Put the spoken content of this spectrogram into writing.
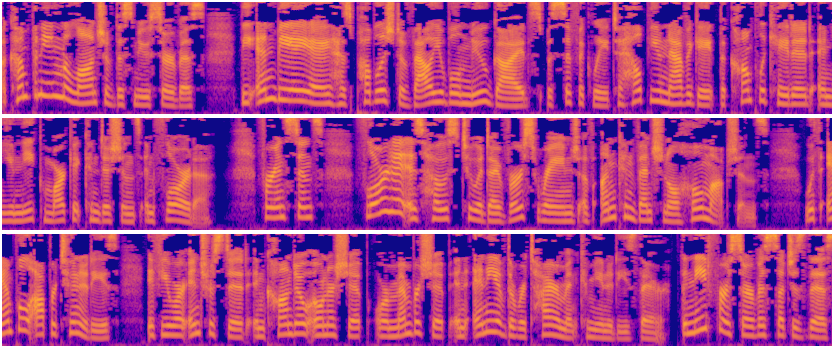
Accompanying the launch of this new service, the NBAA has published a valuable new guide specifically to help you navigate the complicated and unique market conditions in Florida. For instance, Florida is host to a diverse range of unconventional home options, with ample opportunities if you are interested in condo ownership or membership in any of the retirement communities there. The need for a service such as this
